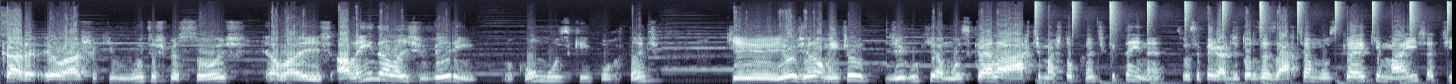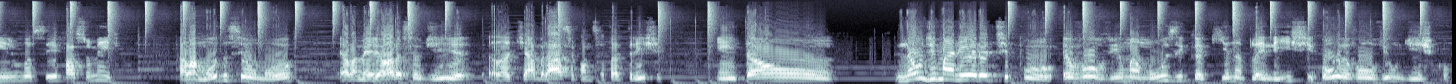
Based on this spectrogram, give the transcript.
Cara, eu acho que muitas pessoas, elas, além delas verem o quão música é importante, que eu geralmente eu digo que a música ela é a arte mais tocante que tem, né? Se você pegar de todas as artes, a música é que mais atinge você facilmente. Ela muda o seu humor, ela melhora o seu dia, ela te abraça quando você tá triste. Então, não de maneira tipo, eu vou ouvir uma música aqui na playlist ou eu vou ouvir um disco,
